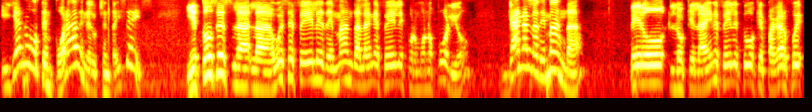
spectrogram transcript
y ya no hubo temporada en el 86. Y entonces la, USFL demanda a la NFL por monopolio, ganan la demanda, pero lo que la NFL tuvo que pagar fue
